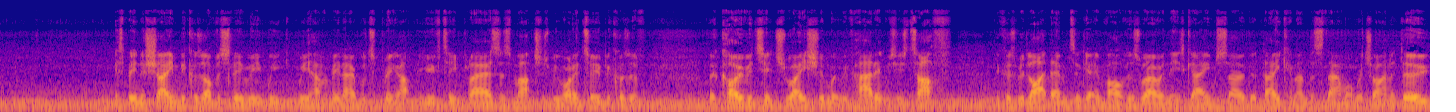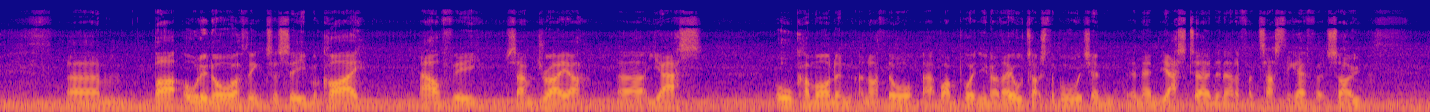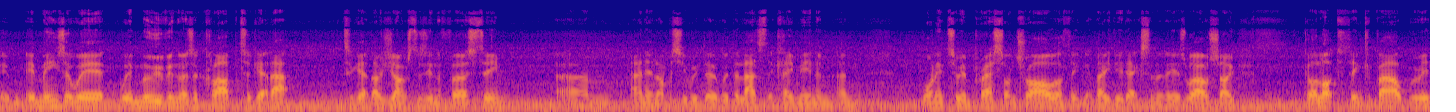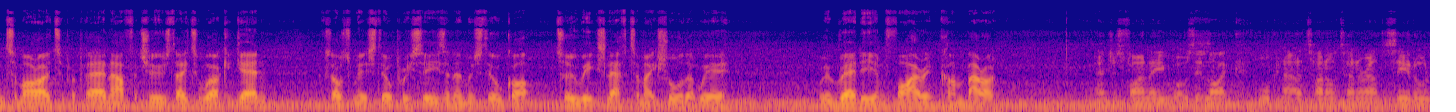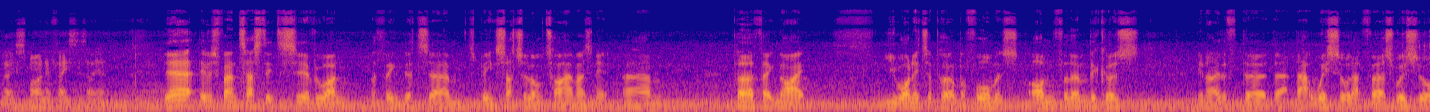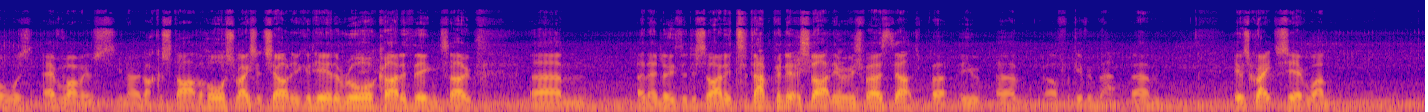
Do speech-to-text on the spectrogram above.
it's been a shame because obviously we, we, we haven't been able to bring up the youth team players as much as we wanted to because of the COVID situation that we've had, it which is tough because we'd like them to get involved as well in these games so that they can understand what we're trying to do. Um, but all in all, I think to see Mackay, Alfie, Sam Dreyer, uh, Yas, all come on and, and, I thought at one point, you know, they all touched the ball, which and, and then Yas turned and had a fantastic effort. So it, it, means that we're we're moving as a club to get that to get those youngsters in the first team, um, and then obviously with the with the lads that came in and, and wanted to impress on trial, I think that they did excellently as well. So got a lot to think about. We're in tomorrow to prepare now for Tuesday to work again because ultimately it's still pre-season and we've still got two weeks left to make sure that we're we're ready and firing come Barrow. And just finally, what was it like walking out of the tunnel, turn around to see all those smiling faces at you? Yeah, it was fantastic to see everyone. I think that um, it's been such a long time, hasn't it? Um, perfect night. You wanted to put a performance on for them because you know the, the, that, that whistle, that first whistle was everyone was you know like a start of a horse race at Cheltenham. You could hear the roar kind of thing. So, um, and then Luther decided to dampen it slightly with his first touch, but he, um, I'll forgive him that. Um, it was great to see everyone.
